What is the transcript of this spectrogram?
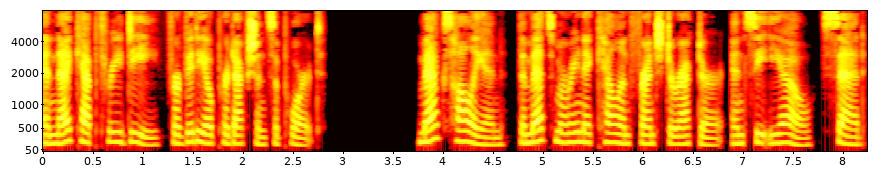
and Nightcap 3D for video production support. Max Hollein, the Met's Marina Kellen French director and CEO, said,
